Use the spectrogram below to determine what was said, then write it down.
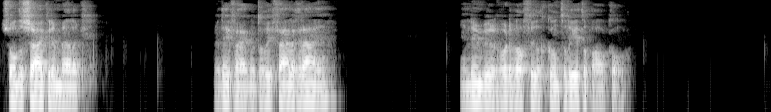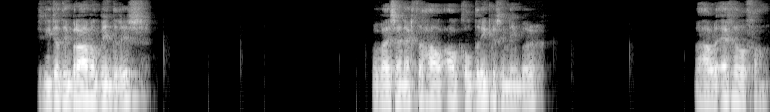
Zonder suiker en melk. Ik denk van, ik moet toch weer veilig rijden. In Limburg worden wel veel gecontroleerd op alcohol. Het is niet dat in Brabant minder is. Maar wij zijn echte alcoholdrinkers in Limburg. We houden echt heel van.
